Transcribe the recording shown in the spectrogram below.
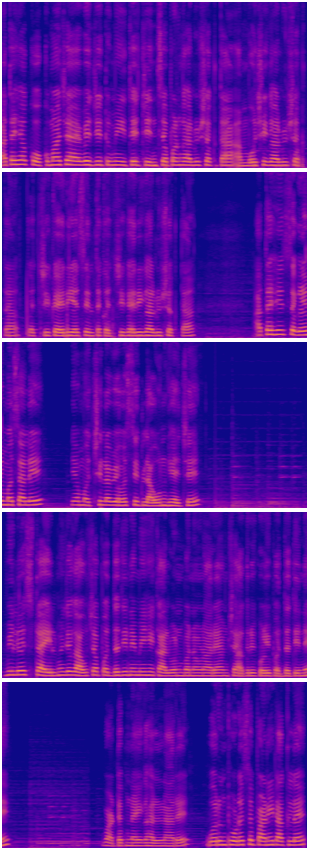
आता ह्या कोकमाच्या ऐवजी तुम्ही इथे चिंच पण घालू शकता आंबोशी घालू शकता कच्ची कैरी असेल तर कच्ची कैरी घालू शकता. आता हे सगळे मसाले या मच्छीला व्यवस्थित लावून घ्यायचे. विलेज स्टाईल म्हणजे गावच्या पद्धतीने मी हे कालवण बनवणार आहे आमच्या आगरी कोळी पद्धतीने. वाटप नाही घालणार आहे. वरून थोडंसं पाणी टाकलं आहे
